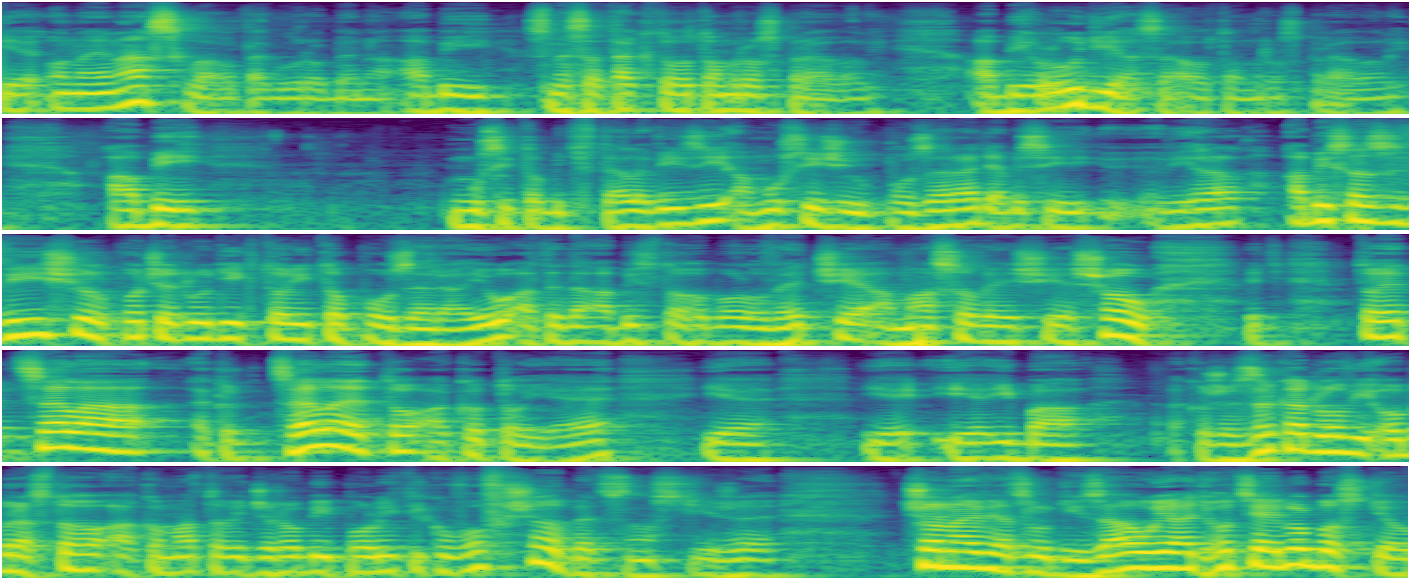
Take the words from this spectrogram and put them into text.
je, ona je na schvál tak urobená, aby sme sa takto o tom rozprávali. Aby ľudia sa o tom rozprávali. Aby musí to byť v televízii a musíš ju pozerať, aby si vyhral, aby sa zvýšil počet ľudí, ktorí to pozerajú a teda aby z toho bolo väčšie a masovejšie show. Veď to je celá, ako celé to, ako to je, je, je, je iba akože zrkadlový obraz toho, ako Matovič robí politiku vo všeobecnosti, že čo najviac ľudí zaujať, hoci aj blbosťou,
